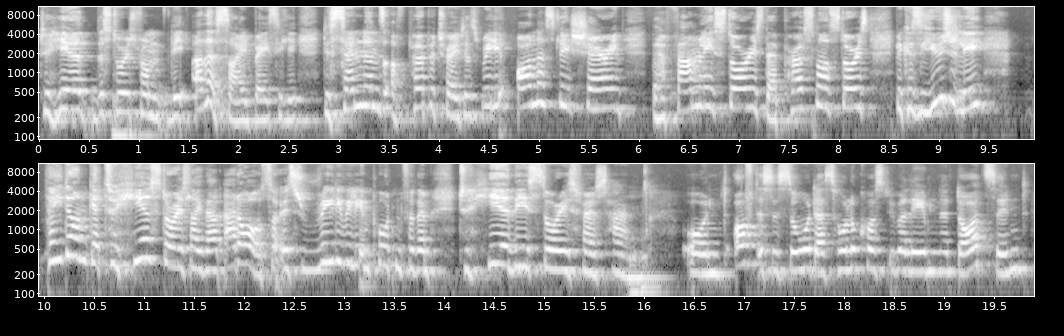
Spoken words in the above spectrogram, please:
to hear the stories from the other side, basically, descendants of perpetrators, really honestly sharing their family stories, their personal stories, because usually they don't get to hear stories like that at all. So it's really, really important for them to hear these stories firsthand. Und oft ist es so, dass Holocaust-Überlebende dort sind,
